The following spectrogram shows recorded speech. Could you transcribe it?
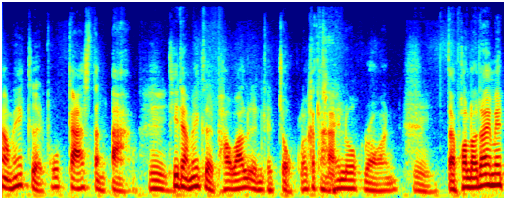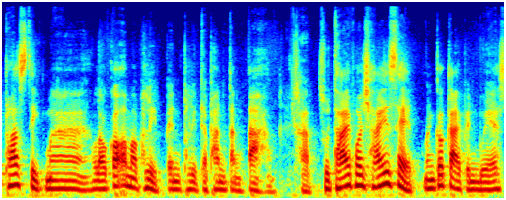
ทำให้เกิดพวกก๊าซต่างอืมๆที่ทำให้เกิดภาวะเรือนกระจก แล้วก็ทำครับให้โลกร้อนอืมแต่พอเราได้เม็ดพลาสติกมา เราก็เอามาผลิตเป็นผลิตภัณฑ์ต่างๆครับสุดท้ายพอใช้เสร็จมันก็กลายเป็นเวส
